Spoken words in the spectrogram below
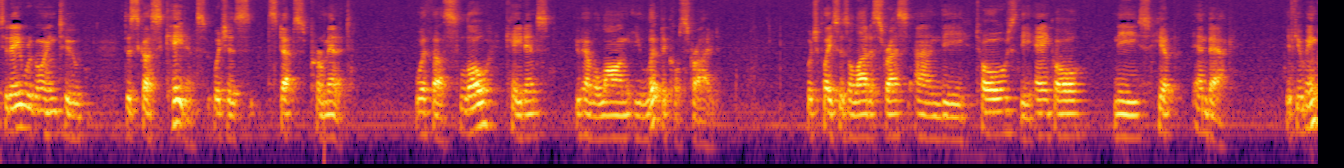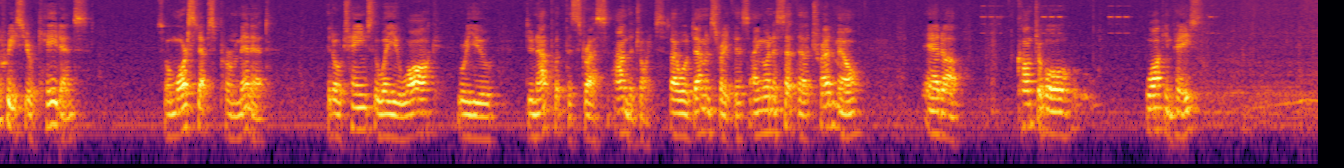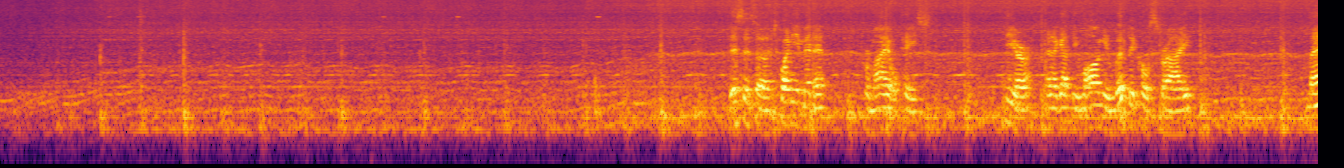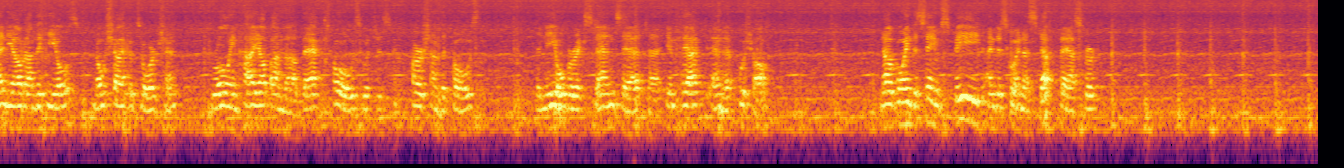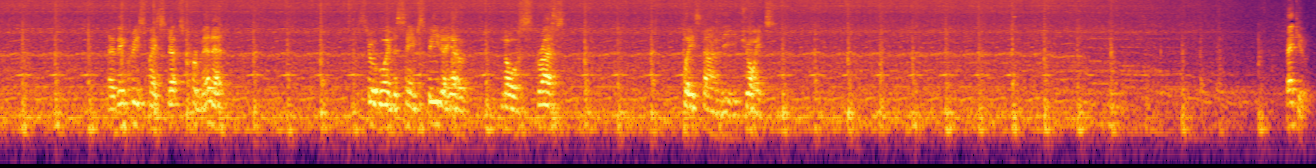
today we're going to discuss cadence, which is steps per minute. With a slow cadence, you have a long elliptical stride, which places a lot of stress on the toes, the ankle, knees, hip, and back. If you increase your cadence, so more steps per minute, it'll change the way you walk, where you do not put the stress on the joints. So I will demonstrate this. I'm going to set the treadmill at a comfortable walking pace. This is a 20 minute per mile pace here, and I got the long elliptical stride, landing out on the heels, no shock absorption, rolling high up on the back toes, which is harsh on the toes. The knee overextends at uh, impact and at push-off. Now going the same speed, I'm just going a step faster. I've increased my steps per minute still going the same speed. I have no stress placed on the joints. Thank you.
